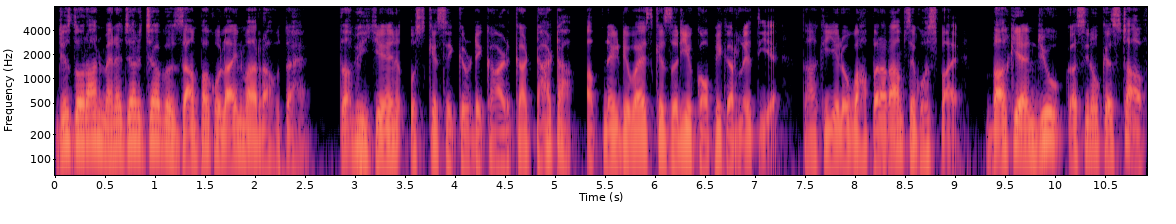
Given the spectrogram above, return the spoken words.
जिस दौरान मैनेजर जब जाम्पा को लाइन मार रहा होता है तभी येन उसके सिक्योरिटी कार्ड का डाटा अपने डिवाइस के ज़रिए कॉपी कर लेती है, ताकि ये लोग वहाँ पर आराम से घुस पाए। बाकी एंड्रयू कसिनो के स्टाफ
